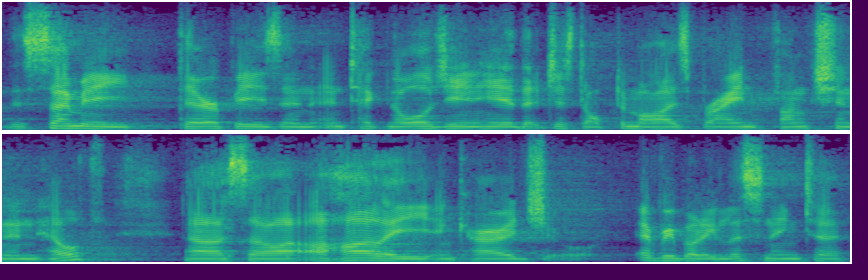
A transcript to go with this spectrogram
there's so many therapies and, and, technology in here that just optimize brain function and health. Uh, so I, I, highly encourage everybody listening to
